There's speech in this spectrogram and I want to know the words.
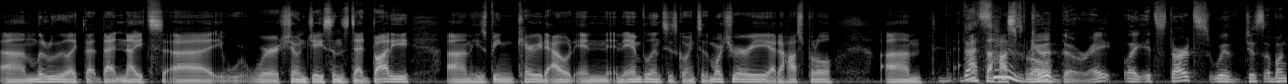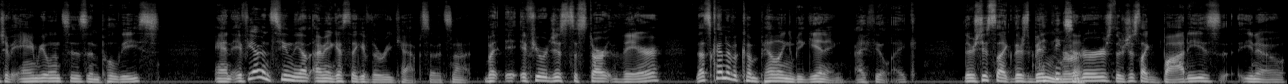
Um, literally like that that night, uh, we're shown Jason's dead body. Um, he's being carried out in an ambulance. He's going to the mortuary at a hospital. Um, That at the scene hospital, is good though, right? Like it starts with just a bunch of ambulances and police. And if you haven't seen the other, I mean, I guess they give the recap, so it's not. But if you were just to start there, that's kind of a compelling beginning. I feel like there's just like there's been think so. murders, there's just like bodies. You know,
